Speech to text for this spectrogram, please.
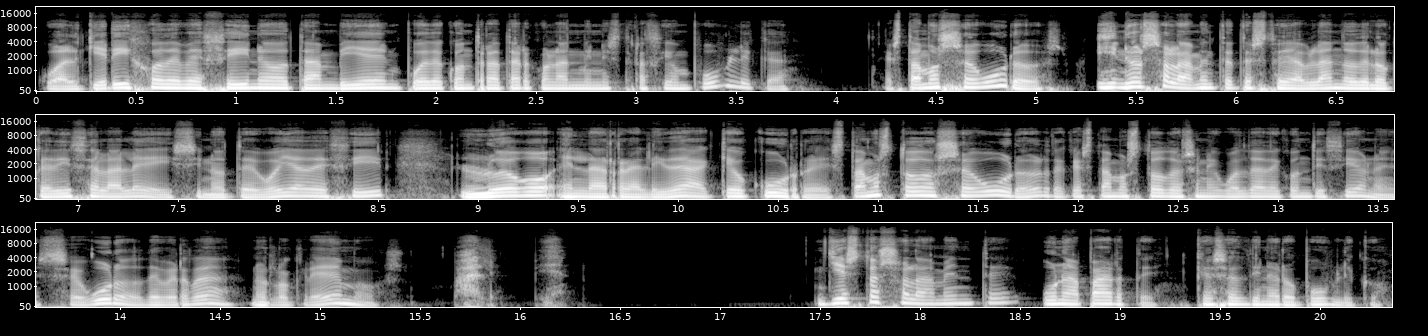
¿Cualquier hijo de vecino también puede contratar con la administración pública? ¿Estamos seguros? Y no solamente te estoy hablando de lo que dice la ley, sino te voy a decir luego en la realidad qué ocurre. ¿Estamos todos seguros de que estamos todos en igualdad de condiciones? ¿Seguro? ¿De verdad? ¿Nos lo creemos? Vale, bien. Y esto es solamente una parte, que es el dinero público,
